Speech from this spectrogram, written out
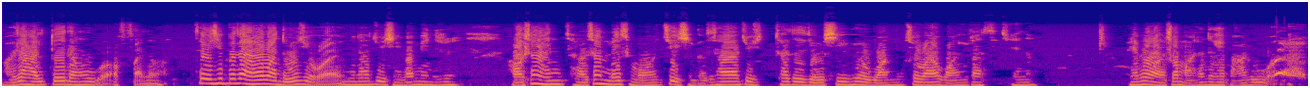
好像还一堆任务啊，烦哦。这游戏不知道还要玩多久啊？因为它剧情方面就是好像很好像没什么剧情，可是它剧它的游戏要玩就玩玩一段时间呢。没办法说马上就可以拔它录完。了，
